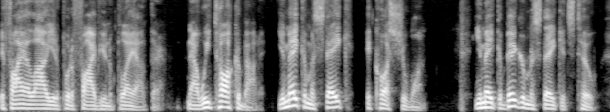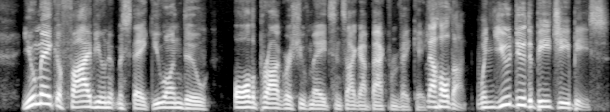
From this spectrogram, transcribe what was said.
if I allow you to put a five unit play out there. Now we talk about it. You make a mistake, it costs you one. You make a bigger mistake, it's two. You make a five unit mistake, you undo all the progress you've made since I got back from vacation. Now hold on. When you do the BGBs,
